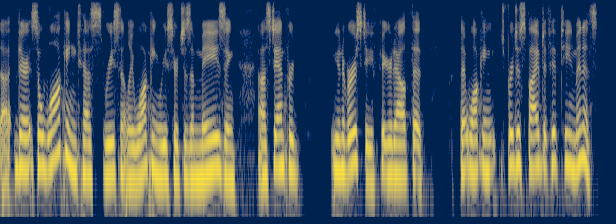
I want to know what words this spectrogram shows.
uh, there so walking tests recently walking research is amazing. Uh, stanford university figured out that that walking for just 5 to 15 minutes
